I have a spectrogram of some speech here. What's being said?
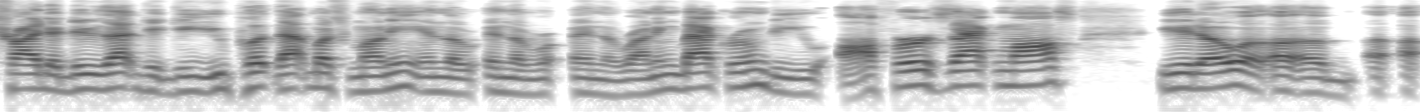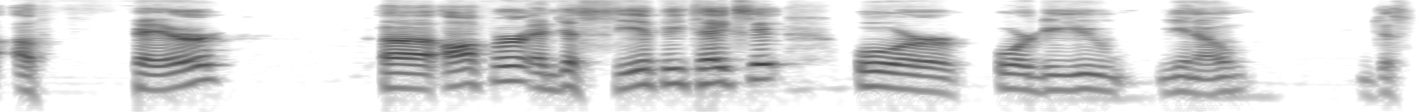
try to do that? Do, do, you put that much money in the in the in the running back room? Do you offer Zack Moss, you know, a, a, a fair uh, offer and just see if he takes it, or or do you you know just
